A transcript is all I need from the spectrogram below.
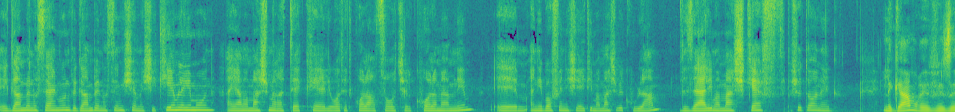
אה, גם בנושא האימון וגם בנושאים שמשיקים לאימון. היה ממש מרתק אה, לראות את כל ההרצאות של כל המאמנים. אה, אני באופן אישי הייתי ממש בכולם, וזה היה לי ממש כיף, פשוט עונג. לגמרי, וזה,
